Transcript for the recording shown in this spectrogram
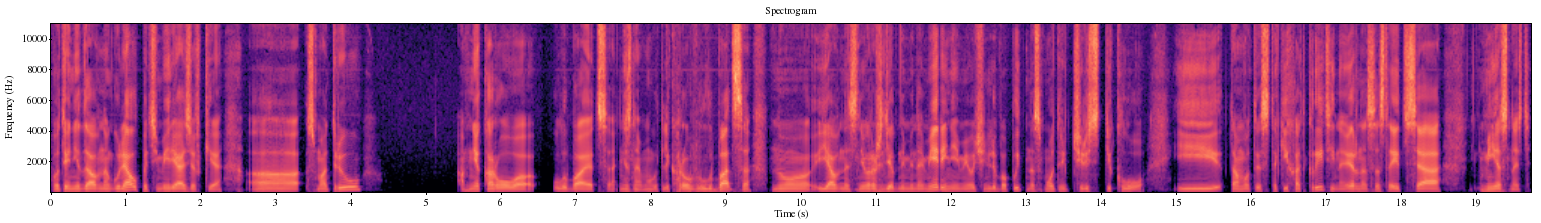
Вот я недавно гулял по Тимирязевке, э, смотрю, а мне корова улыбается. Не знаю, могут ли коровы улыбаться, но явно с невраждебными намерениями очень любопытно смотрит через стекло. И там вот из таких открытий, наверное, состоит вся местность.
